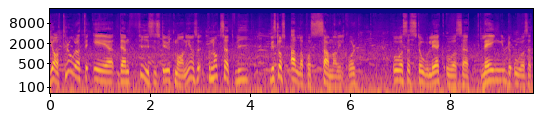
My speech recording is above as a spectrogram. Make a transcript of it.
Jag tror att det är den fysiska utmaningen. Så på något sätt, vi, vi slåss alla på samma villkor. Oavsett storlek, oavsett längd, oavsett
